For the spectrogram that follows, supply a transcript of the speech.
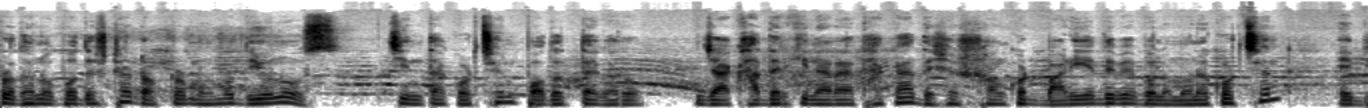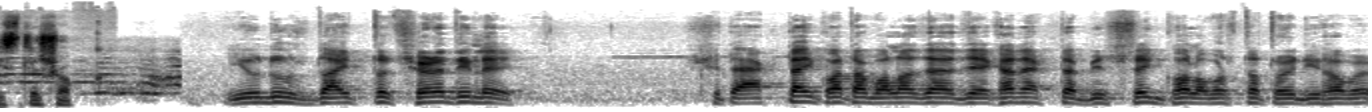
প্রধান উপদেষ্টা ডক্টর মোহাম্মদ ইউনুস চিন্তা করছেন পদত্যাগেরও যা খাদের কিনারায় থাকা দেশের সংকট বাড়িয়ে দেবে বলে মনে করছেন এই বিশ্লেষক। ইউনুস দায়িত্ব ছেড়ে দিলে সেটা একটাই কথা বলা যায় যে এখানে একটা বিশৃঙ্খল অবস্থা তৈরি হবে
